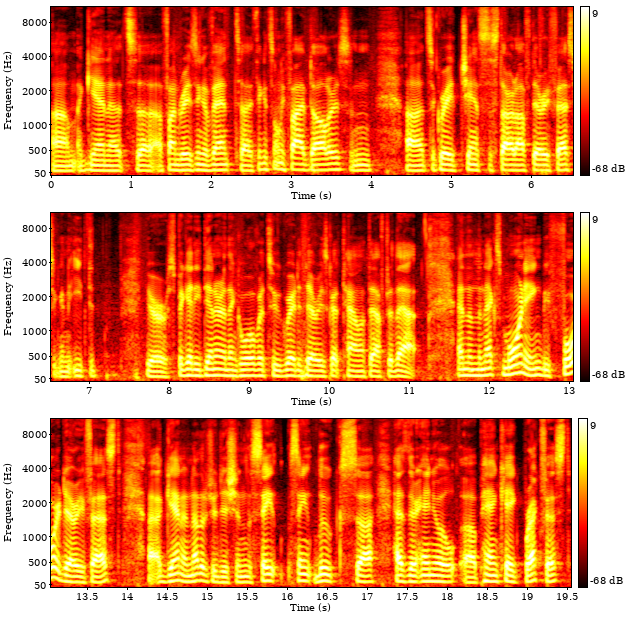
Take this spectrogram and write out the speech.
Um, again, it's a, a fundraising event. I think it's only $5, and uh, it's a great chance to start off Derry Fest. You can eat the your spaghetti dinner and then go over to Greater Derry's Got Talent after that. And then the next morning, before Derry Fest, uh, again, another tradition, the St. Luke's uh, has their annual uh, pancake breakfast,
